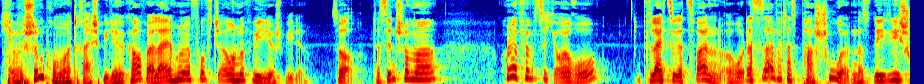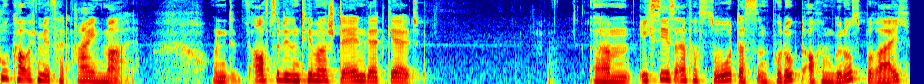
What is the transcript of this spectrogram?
Ich habe bestimmt pro Monat drei Spiele gekauft, allein 150 Euro nur für Videospiele. So, das sind schon mal 150 Euro, vielleicht sogar 200 Euro. Das ist einfach das Paar Schuhe. Und das, die, die Schuhe kaufe ich mir jetzt halt einmal. Und auch zu diesem Thema Stellenwert Geld. Ähm, ich sehe es einfach so, dass ein Produkt auch im Genussbereich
